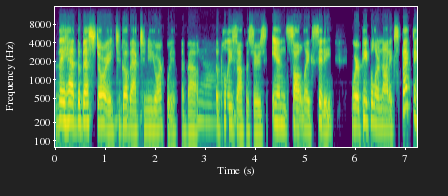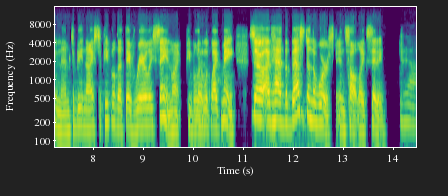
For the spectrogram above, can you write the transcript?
they had the best story to go back to new york with about yeah. the police officers in salt lake city where people are not expecting them to be nice to people that they've rarely seen like people that look like me. So i've had the best and the worst in salt lake city. Yeah.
